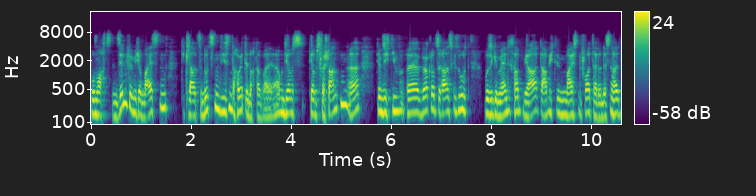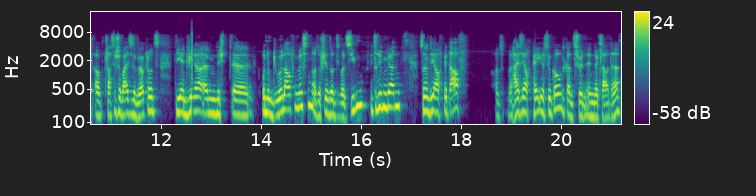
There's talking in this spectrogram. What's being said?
wo macht es denn Sinn für mich am meisten, die Cloud zu nutzen, die sind heute noch dabei. Und die haben es die verstanden. Die haben sich die äh, Workloads rausgesucht, wo sie gemerkt haben, ja, da habe ich den meisten Vorteil. Und das sind halt klassischerweise so Workloads, die entweder ähm, nicht äh, rund um die Uhr laufen müssen, also 24 mal 7 betrieben werden, sondern die auf Bedarf also heißt ja auch Pay as you go ganz schön in der Cloud. Ja?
